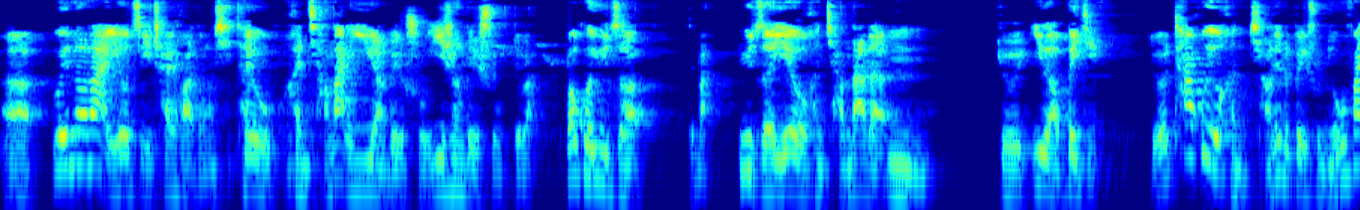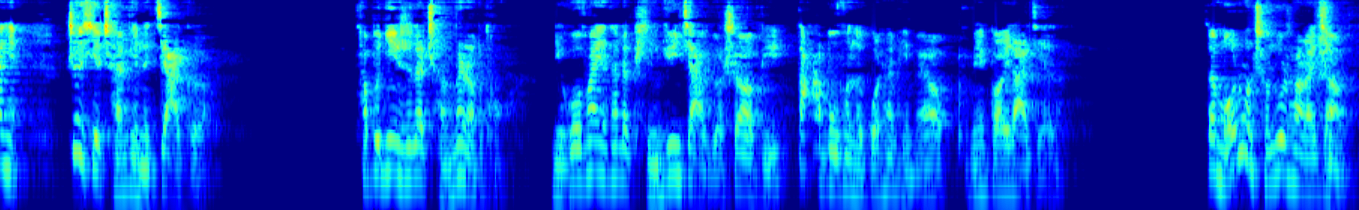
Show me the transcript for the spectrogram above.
呃，薇诺娜也有自己差异化的东西，它有很强大的医院背书、医生背书，对吧？包括玉泽，对吧？玉泽也有很强大的，嗯，就是医疗背景，就是它会有很强烈的背书。你会发现这些产品的价格，它不仅仅是在成分上不同，你会发现它的平均价格是要比大部分的国产品牌要普遍高一大截的。在某种程度上来讲，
